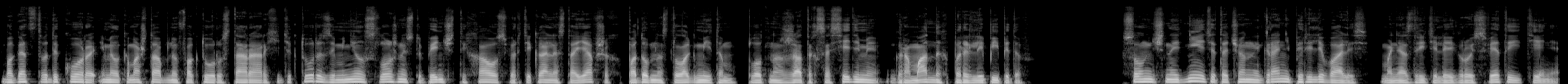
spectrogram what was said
Богатство декора и мелкомасштабную фактуру старой архитектуры заменил сложный ступенчатый хаос вертикально стоявших, подобно сталагмитам, плотно сжатых соседями, громадных параллелепипедов. В солнечные дни эти точенные грани переливались, маня зрителя игрой света и тени.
